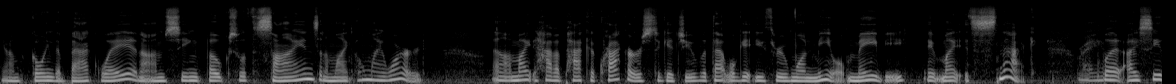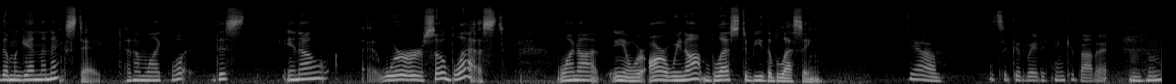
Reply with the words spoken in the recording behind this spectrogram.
you know I'm going the back way and I'm seeing folks with signs and I'm like, oh my word. Uh, I might have a pack of crackers to get you, but that will get you through one meal. Maybe it might. It's a snack, Right. but I see them again the next day, and I'm like, what? This, you know, we're so blessed. Why not? You know, we're are we not blessed to be the blessing? Yeah, that's a good way to think about it. Mm-hmm.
